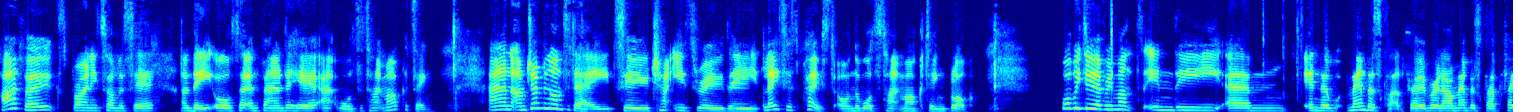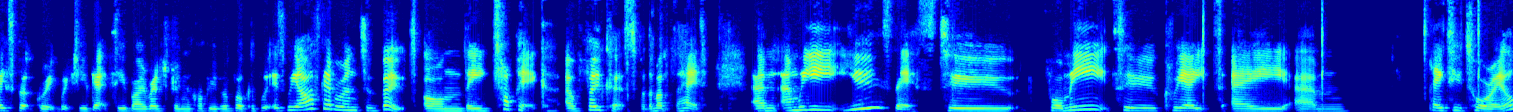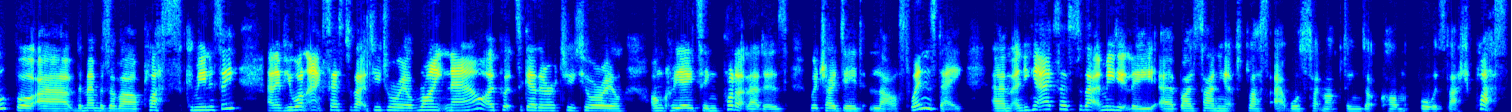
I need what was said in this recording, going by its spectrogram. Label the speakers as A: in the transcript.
A: Hi folks, Bryony Thomas here. I'm the author and founder here at Watertight Marketing. And I'm jumping on today to chat you through the latest post on the Watertight Marketing blog. What we do every month in the um, in the members club, so over in our members club Facebook group, which you get to by registering the copy of a book, is we ask everyone to vote on the topic of focus for the month ahead, um, and we use this to for me to create a um, a tutorial for uh, the members of our Plus community. And if you want access to that tutorial right now, I put together a tutorial on creating product ladders, which I did last Wednesday. Um, and you can access to that immediately uh, by signing up to Plus at watertightmarketing.com forward slash plus.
